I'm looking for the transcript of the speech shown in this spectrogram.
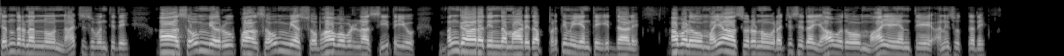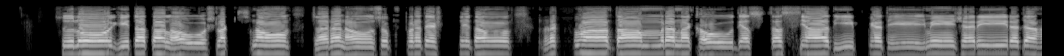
ಚಂದ್ರನನ್ನು ನಾಚಿಸುವಂತಿದೆ. ಆ ಸೌಮ್ಯ ರೂಪ, ಸೌಮ್ಯ ಸ್ವಭಾವವುಳ್ಳ ಸೀತೆಯು ಬಂಗಾರದಿಂದ ಮಾಡಿದ ಪ್ರತಿಮೆಯಂತೆ ಇದ್ದಾಳೆ. ಅವಳು ಮಯಾಸುರನು ರಚಿಸಿದ ಯಾವುದೋ ಮಾಯೆಯಂತೆ ಅನಿಸುತ್ತದೆ. ಸುಲೋಹಿತ ತಲೌ ಶ್ಲಕ್ಷ್ಣೌ ಚರಣೌ ಸುಪ್ರತಿಷ್ಠಿತೌ ದ್ಯಸ್ತಸ್ಯ ದೀಪ್ಯತೆ ಮೇ ಶರೀರಜಃ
